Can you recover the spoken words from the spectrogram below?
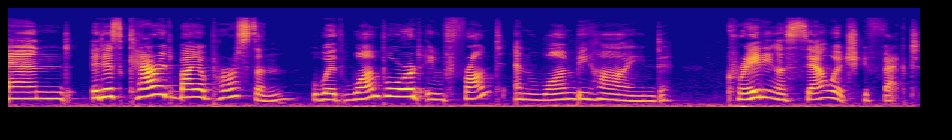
and it is carried by a person with one board in front and one behind, creating a sandwich effect.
